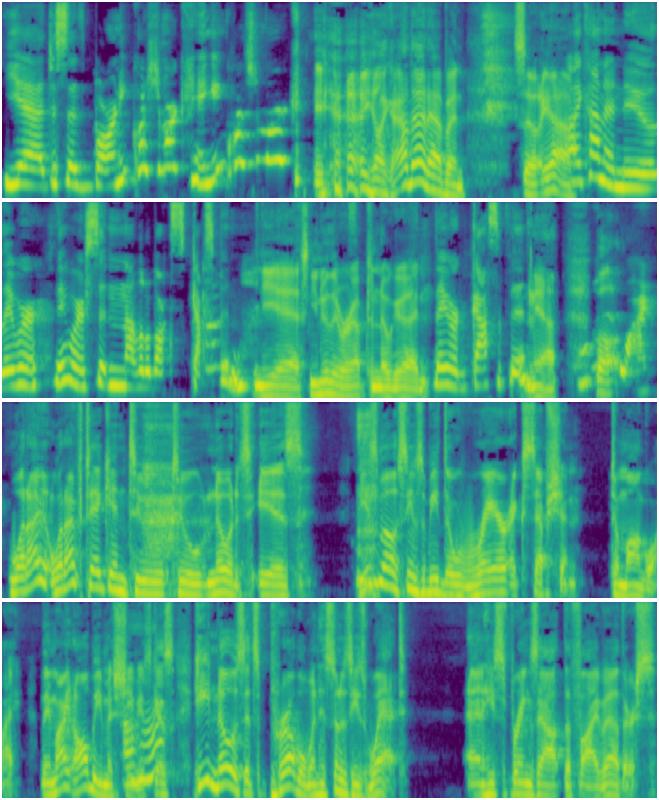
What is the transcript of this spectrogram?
Yeah, it just says Barney question mark hanging question mark. You're like, how'd that happen? So yeah, I kind of knew they were they were sitting in that little box gossiping. yes, you knew they were up to no good. They were gossiping. Yeah. Well, what I what I've taken to to notice is Gizmo seems to be the rare exception to Mogwai. They might all be mischievous Uh-huh. Uh-huh. because he knows it's trouble when as soon as he's wet, and he springs out the five others.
